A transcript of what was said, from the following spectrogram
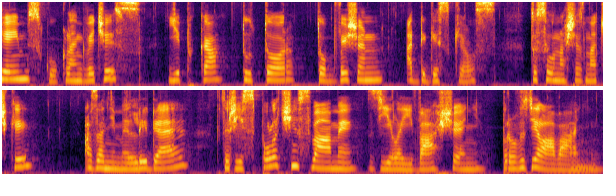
James Cook Languages, Jipka, Tutor, Top Vision a DigiSkills. To jsou naše značky a za nimi lidé, kteří společně s vámi sdílejí vášeň pro vzdělávání.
